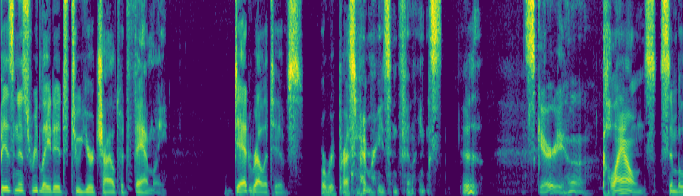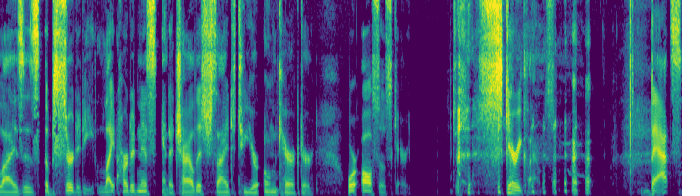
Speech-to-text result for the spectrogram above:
business related to your childhood family, dead relatives, or repressed memories and feelings. Ugh. Scary, huh? Clowns symbolizes absurdity, lightheartedness, and a childish side to your own character, or also scary. Just scary clowns. Bats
